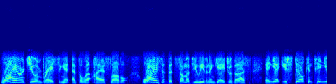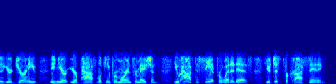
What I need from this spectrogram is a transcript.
Why aren't you embracing it at the highest level? Why is it that some of you even engage with us and yet you still continue your journey in your, your path looking for more information? You have to see it for what it is. You're just procrastinating,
